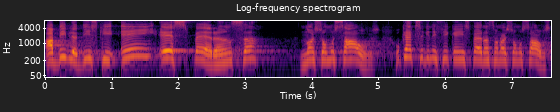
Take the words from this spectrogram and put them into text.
a Bíblia diz que em esperança nós somos salvos. O que é que significa em esperança nós somos salvos?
